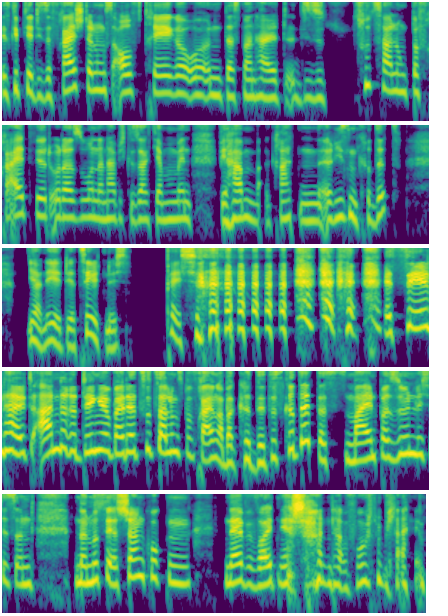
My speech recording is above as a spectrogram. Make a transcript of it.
es gibt ja diese Freistellungsaufträge und dass man halt diese Zuzahlung befreit wird oder so. Und dann habe ich gesagt, ja, Moment, wir haben gerade einen Riesenkredit. Ja, nee, der zählt nicht. Pech. es zählen halt andere Dinge bei der Zuzahlungsbefreiung, aber Kredit ist Kredit, das ist mein persönliches und man muss ja schon gucken, ne, wir wollten ja schon da wohnen bleiben.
